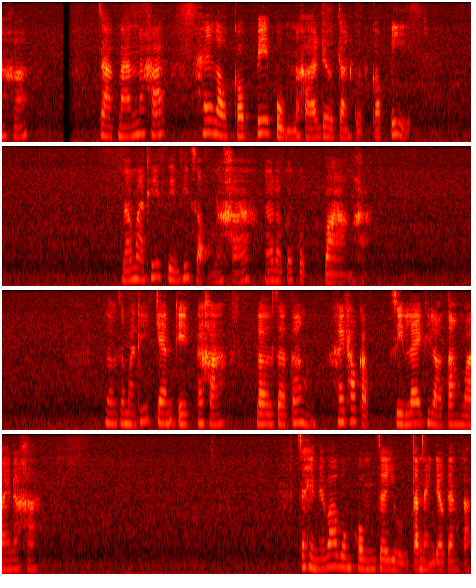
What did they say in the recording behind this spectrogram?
นะคะ จากนั้นนะคะ ให้เรา Copy ปุ่มนะคะ โดยการกด Copy แล้วมาที่ซีนที่2นะคะ แล้วเราก็กดวางค่ะ เราจะมาที่แกน x นะคะ เราจะตั้งให้เท่ากับซีนแรกที่เราตั้งไว้นะคะ จะเห็นได้ว่าวงกลมจะอยู่ตำแหน่งเดียวกันกับ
